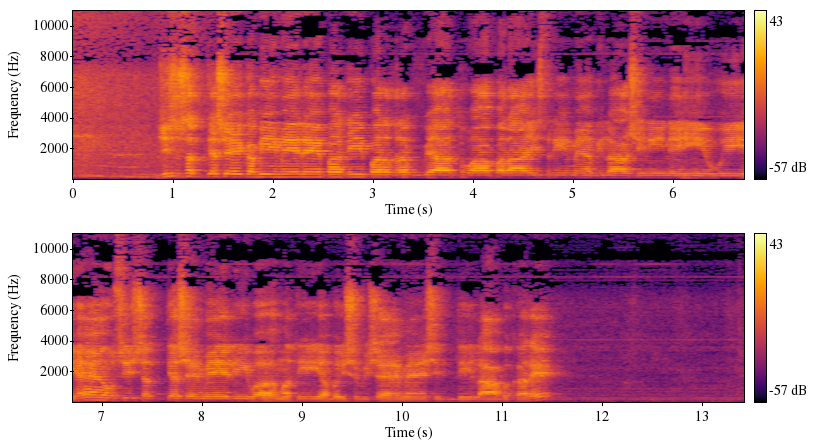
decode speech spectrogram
जिस सत्य से कभी मेरे पति पर द्रव्य अथवा पराई स्त्री में अभिलाषिनी नहीं हुई है, उसी सत्य से मेरी वह मति अब इस विषय में सिद्धि लाभ करे।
